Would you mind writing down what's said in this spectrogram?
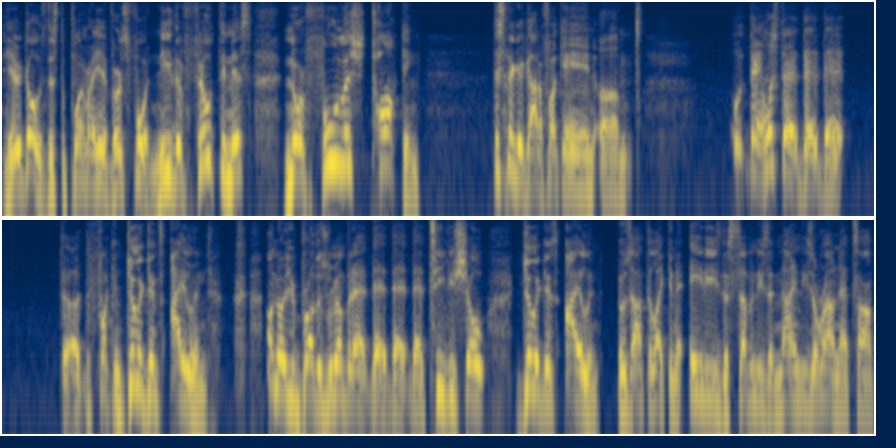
Here it goes. This is the point right here. Verse 4 Neither filthiness nor foolish talking. This nigga got a fucking um damn, what's that that that the the fucking Gilligan's Island. I don't know you brothers remember that that that that TV show Gilligan's Island. It was out there like in the 80s, the 70s, and 90s around that time.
